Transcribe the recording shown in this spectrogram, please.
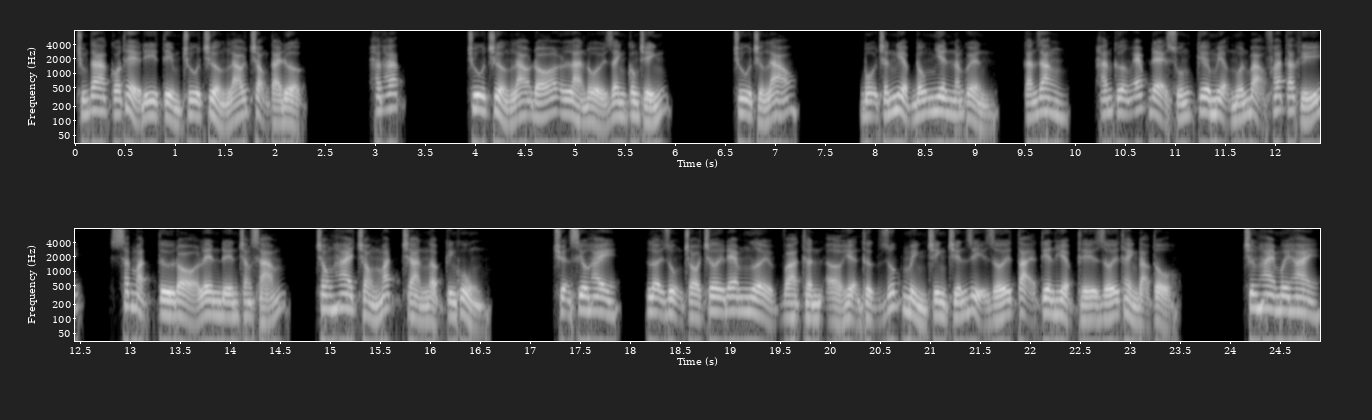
chúng ta có thể đi tìm Chu trưởng lão trọng tài được. Hắc hắc. Chu trưởng lão đó là nổi danh công chính. Chu trưởng lão. Bộ chấn nghiệp đống nhiên nắm quyền, cắn răng, hắn cương ép đè xuống kia miệng muốn bạo phát tác khí, sắc mặt từ đỏ lên đến trắng xám, trong hai tròng mắt tràn ngập kinh khủng. Chuyện siêu hay, lợi dụng trò chơi đem người và thần ở hiện thực giúp mình chinh chiến dị giới tại tiên hiệp thế giới thành đạo tổ. Chương 22,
